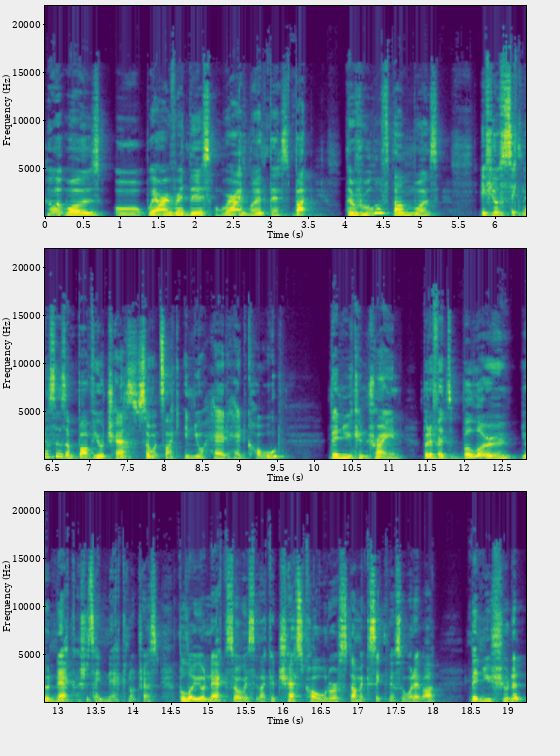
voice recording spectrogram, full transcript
who it was or where I read this or where I learned this, but the rule of thumb was if your sickness is above your chest, so it's like in your head, head cold, then you can train. But if it's below your neck, I should say neck, not chest, below your neck, so obviously like a chest cold or a stomach sickness or whatever, then you shouldn't.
